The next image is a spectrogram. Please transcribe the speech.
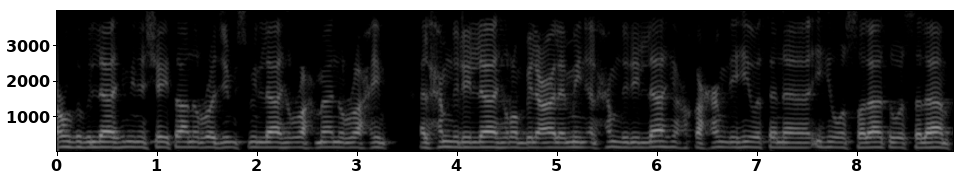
Euzu billahi mineşşeytanirracim. Bismillahirrahmanirrahim. Elhamdülillahi rabbil alamin. Elhamdülillahi hakka hamdihi ve senaihi ve salatu ve selam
